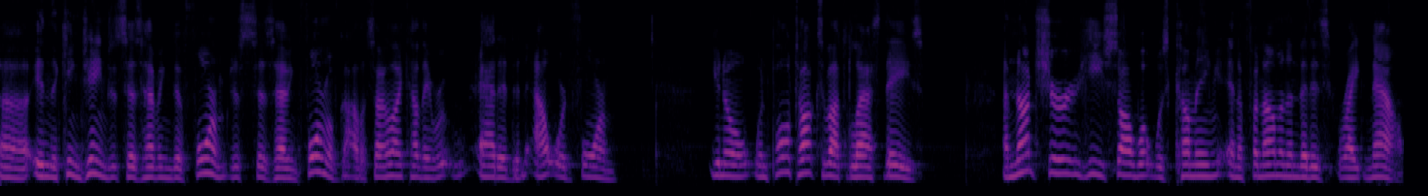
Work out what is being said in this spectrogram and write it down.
uh, in the King James, it says having the form, just says having form of godliness. I like how they added an outward form. You know, when Paul talks about the last days, I'm not sure he saw what was coming in a phenomenon that is right now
